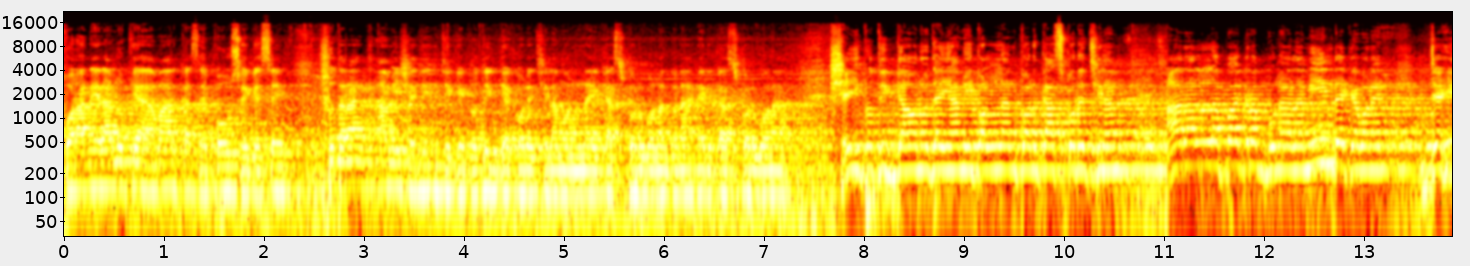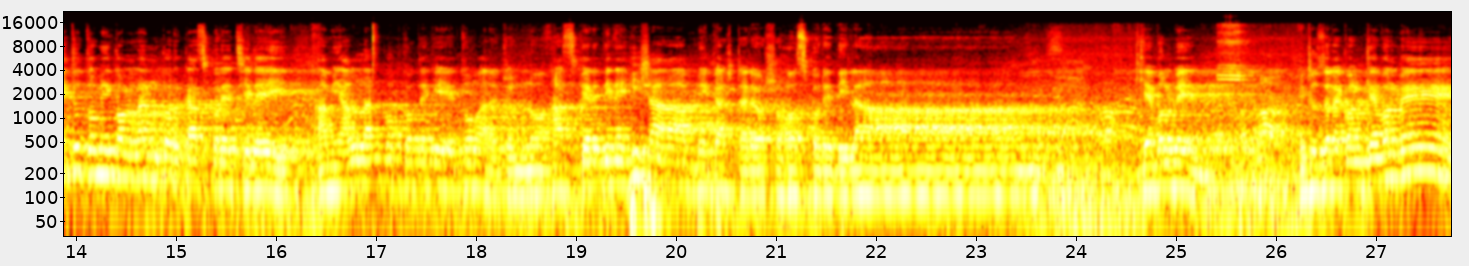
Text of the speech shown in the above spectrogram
কোরআনের আলোকে আমার কাছে পৌঁছে গেছে। সুতরাং আমি সেদিন থেকে প্রতিজ্ঞা করেছিলাম, অন্যায় কাজ করব না, গুনাহের কাজ করব না। সেই প্রতিজ্ঞা অনুযায়ী আমি কল্যাণকর কাজ করেছিলাম। আর আল্লাহ পাক রব্বুল আলামিন ডেকে বলেন, যেহেতু তুমি কল্যাণকর কাজ করেছিলে, আমি আল্লাহর পক্ষ থেকে তোমার জন্য আজকের দিনে হিসাব নিকাশটারেও সহজ করে দিলাম। কে বলবেন একটু জোরে কোন কে বলবেন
